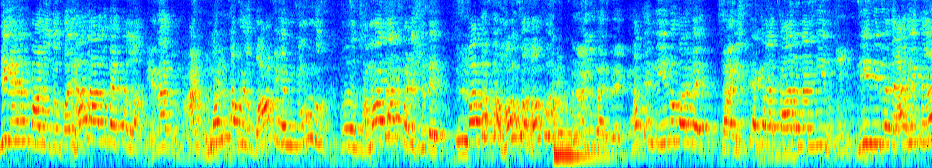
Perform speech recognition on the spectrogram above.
ಈಗ ಏನು ಮಾಡುವುದು ಪರಿಹಾರ ಆಗಬೇಕಲ್ಲ? ಏನಾದ್ರು ಮಾಡು. ನನ್ನವಳು ಬಾಮೆಯನ್ನು ಆ, ಸಮಾಧಾನ ಪಡಿಸಬೇಕು ಹೋಗುವ ಬಾ, ಬಾ, ಹೋಗು ಹೋಗು. ನಾನು ಬರ್ಬೇಕು. ಮತ್ತೆ ನೀನು ಬರ್ಬೇಕು. ಇಷ್ಟ ಇಷ್ಟಕ್ಕೆಲ್ಲ ಕಾರಣ ನೀನು. ನೀನಿಲ್ಲದೆ ಆಗ್ಲಿಕ್ಕಿಲ್ಲ.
